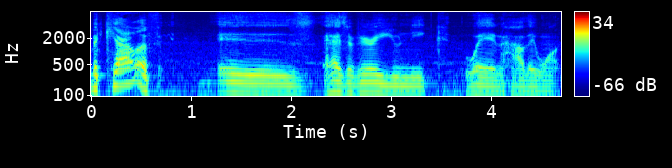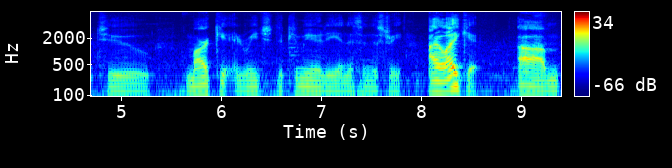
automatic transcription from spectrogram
Micallef is has a very unique way in how they want to market and reach the community in this industry. I like it. Um,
